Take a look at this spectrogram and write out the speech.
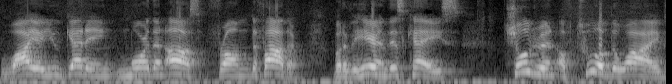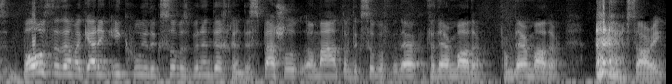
why are you getting more than us from the father? But over here in this case, children of two of the wives, both of them are getting equally the ksubas bin dichrin, the special amount of the ksubah for their, for their mother, from their mother. Sorry.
